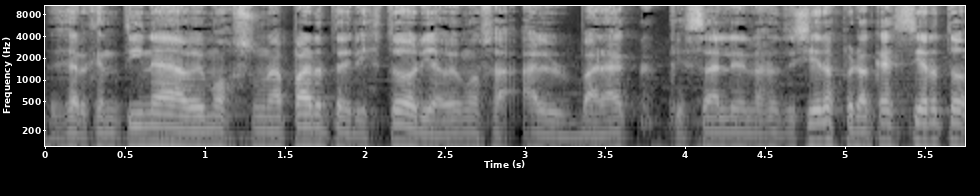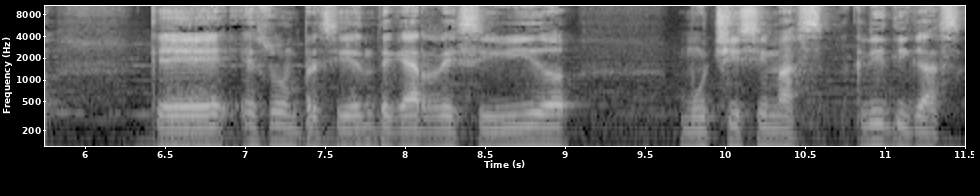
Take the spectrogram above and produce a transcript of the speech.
desde Argentina vemos una parte de la historia, vemos al Barack que sale en los noticieros, pero acá es cierto que es un presidente que ha recibido muchísimas críticas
